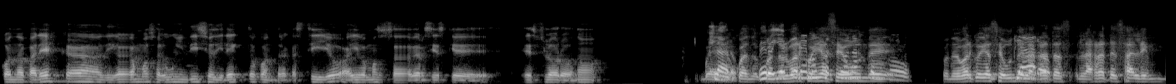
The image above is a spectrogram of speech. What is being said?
cuando aparezca, digamos, algún indicio directo contra Castillo, ahí vamos a saber si es que es flor o no. Bueno, cuando, cuando el barco ya se hunde, cuando el barco ya se hunde, las, ratas, las ratas salen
